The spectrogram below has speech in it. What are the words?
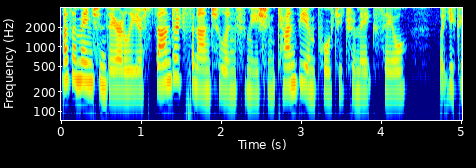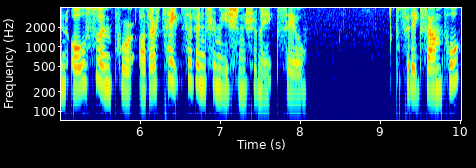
As I mentioned earlier, standard financial information can be imported from Excel, but you can also import other types of information from Excel. For example,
